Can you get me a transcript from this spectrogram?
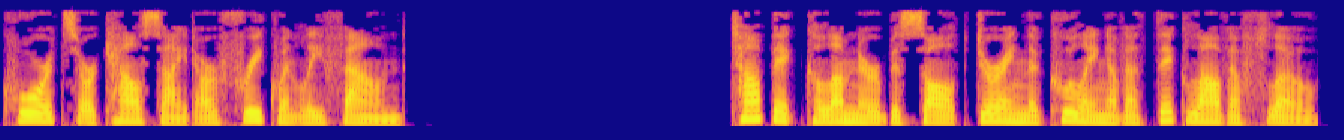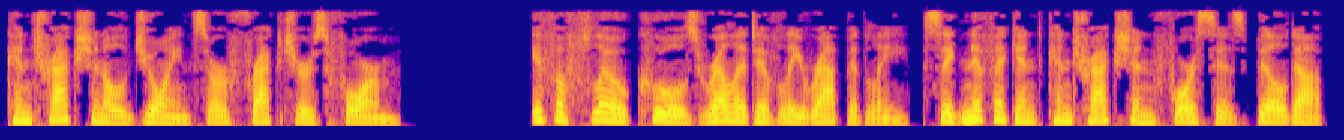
quartz or calcite are frequently found. Topic columnar basalt During the cooling of a thick lava flow, contractional joints or fractures form. If a flow cools relatively rapidly, significant contraction forces build up.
